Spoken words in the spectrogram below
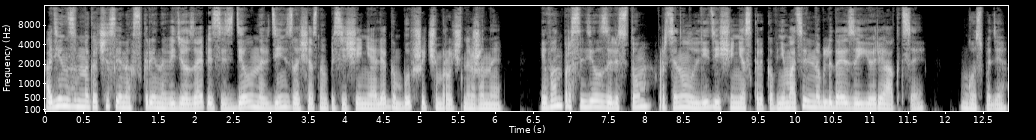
Один из многочисленных скринов видеозаписи, сделанный в день злосчастного посещения Олегом бывшей чемрочной жены. Иван проследил за листом, протянул Лиде еще несколько, внимательно наблюдая за ее реакцией. Господи,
